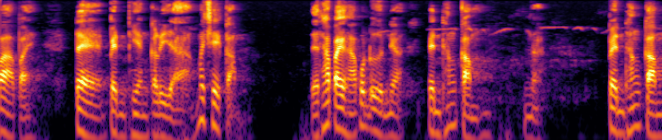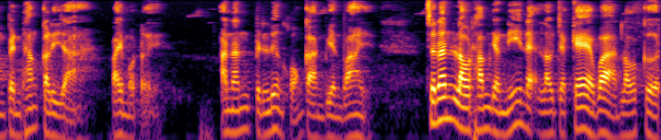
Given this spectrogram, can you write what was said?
ว่าไป แต่เป็นเพียงกริยาไม่ใช่กรรม แต่ถ้าไปหาคนอื่นเนี่ยเป็นทั้งกรรมนะเป็นทั้งกรรมเป็นทั้งกริยาไปหมดเลย อันนั้นเป็นเรื่องของการเวียนว่ายฉะนั้นเราทำอย่างนี้แหละเราจะแก้ว่าเราเกิด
